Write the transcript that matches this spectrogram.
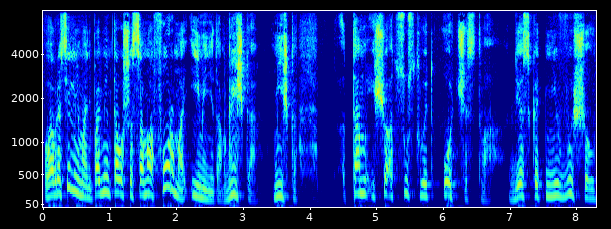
вы обратили внимание, помимо того, что сама форма имени, там, Гришка, Мишка, там еще отсутствует отчество. Дескать, не вышел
